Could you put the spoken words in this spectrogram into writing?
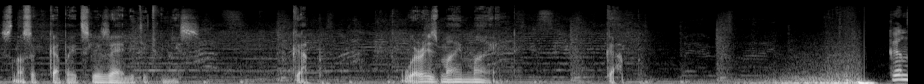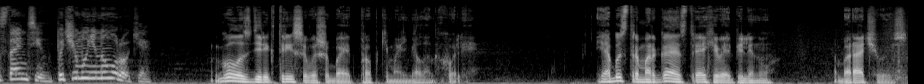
С носа капает слеза и летит вниз. Кап. Where is my mind? Кап. Константин, почему не на уроке? Голос директрисы вышибает пробки моей меланхолии. Я быстро моргаю, стряхивая пелену. Оборачиваюсь.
